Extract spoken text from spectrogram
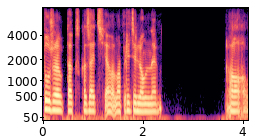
Тоже, так сказать, э, определенная. А,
